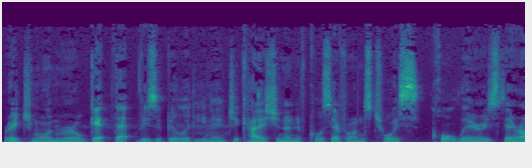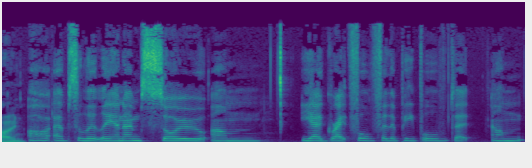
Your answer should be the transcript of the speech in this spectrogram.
regional and rural get that visibility in education. And of course, everyone's choice call there is their own. Oh, absolutely. And I'm so, um, yeah, grateful for the people that, um,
